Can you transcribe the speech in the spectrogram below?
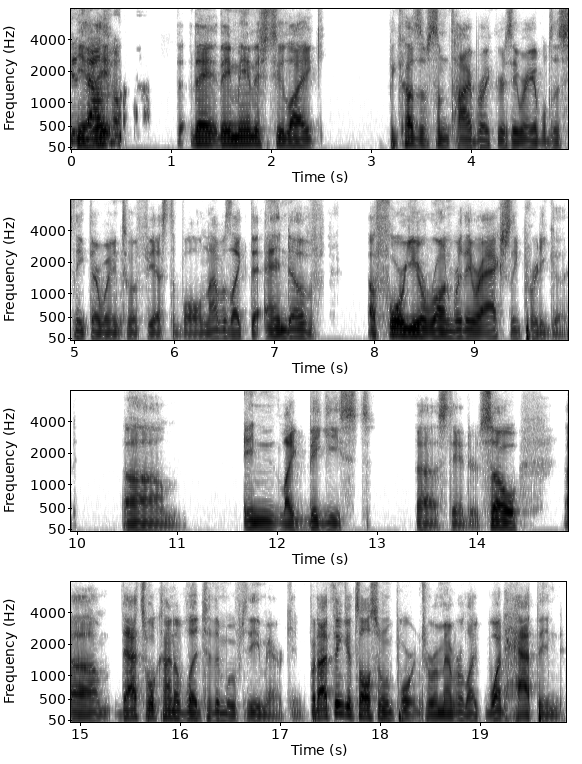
Yeah, they, they they managed to like because of some tiebreakers, they were able to sneak their way into a Fiesta Bowl, and that was like the end of a four year run where they were actually pretty good. Um, in like Big East uh, standards. So um, that's what kind of led to the move to the American. But I think it's also important to remember like what happened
